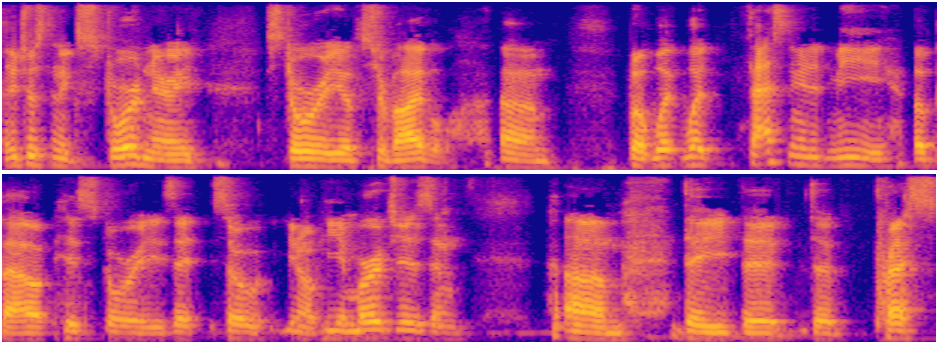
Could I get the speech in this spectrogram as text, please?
it's just an extraordinary story of survival. Um, but what what fascinated me about his story is that so you know he emerges and um, they the the press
